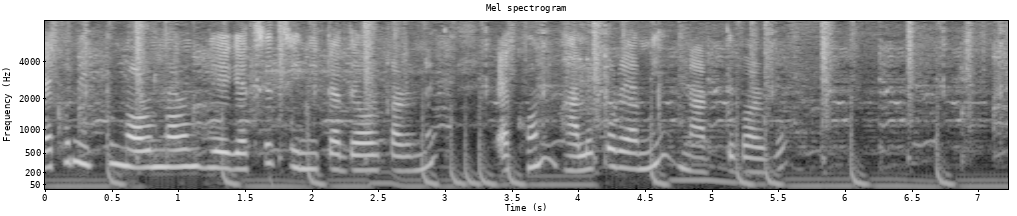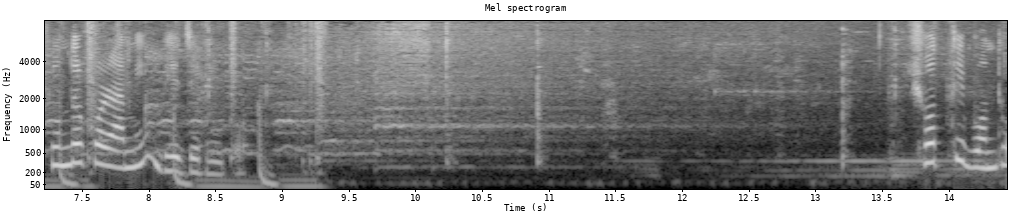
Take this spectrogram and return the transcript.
দেখুন, একটু নরম নরম হয়ে গেছে চিনিটা দেওয়ার কারণে। এখন ভালো করে আমি নাড়তে পারব। সুন্দর করে আমি ভেজে নিব। সত্যি বন্ধু,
